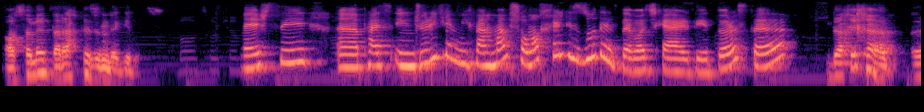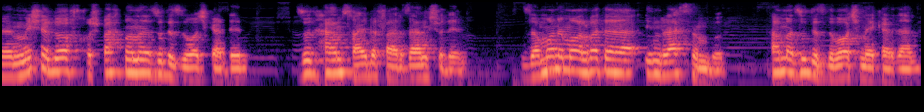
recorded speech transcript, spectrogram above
حاصل درخت زندگی بود مرسی. پس اینجوری که می‌فهمم شما خیلی زود ازدواج کردید. درسته؟ دقیقا. میشه گفت خوشبختانه زود ازدواج کردیم. زود هم صاحب فرزند شدیم. زمان ما البته این رسم بود. همه زود ازدواج می‌کردن.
